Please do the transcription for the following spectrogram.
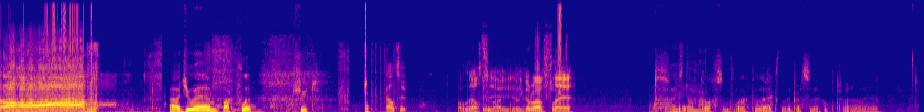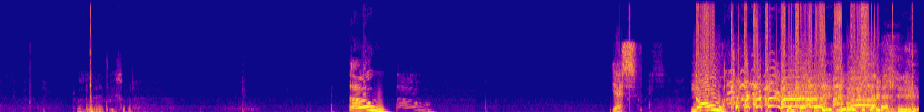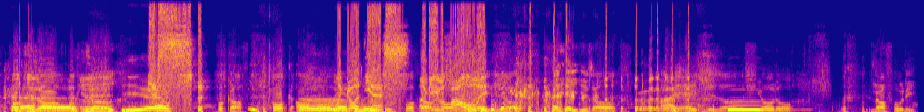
No. Oh! How'd you um, backflip? Shoot. L2. Hold L L2. while you're two. doing You got to have flair. Why Mate, I've that? got some flair because I accidentally pressed circle. Trying to, um, trying to uh, do something. No! Yes! No! Fuck yous all. Fuck yous all. Yeah. Yes! Fuck off. Fuck off. Oh my. God, God, amazing. yes! Fuck I off, gave a foul away. I hate yous all. I hate yous all. Shut up. Not funny.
